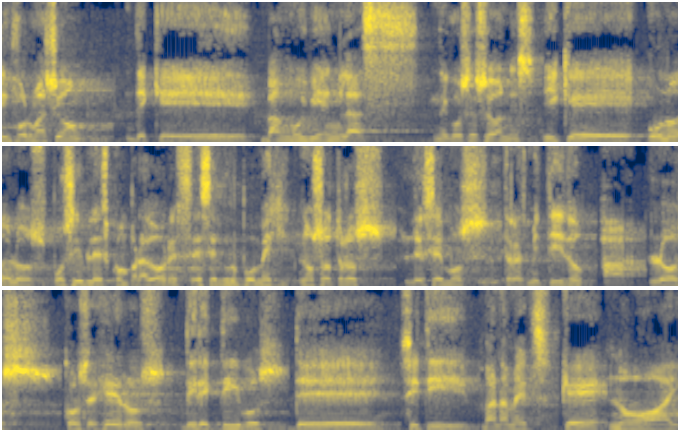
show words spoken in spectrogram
información de que van muy bien las negociaciones y que uno de los posibles compradores es el Grupo México. Nosotros les hemos transmitido a los consejeros directivos de City Banamex que no hay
